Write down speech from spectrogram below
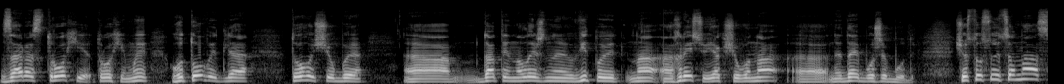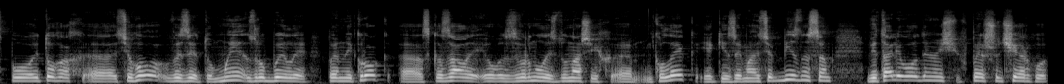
Зараз трохи, трохи ми готові для того, щоб дати належну відповідь на агресію, якщо вона, е, не дай Боже, буде. Що стосується нас, по ітогах е, цього візиту, ми зробили певний крок, е, сказали, і звернулись до наших е, колег, які займаються бізнесом. Віталій Володимирович, в першу чергу,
